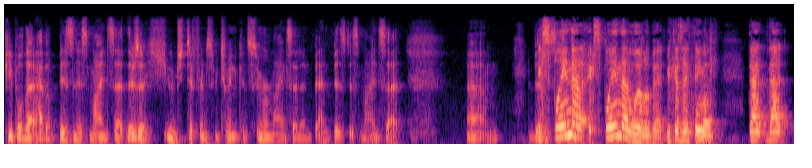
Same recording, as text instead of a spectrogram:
people that have a business mindset, there's a huge difference between a consumer mindset and, and business mindset. Um, business- Explain that. Explain that a little bit because I think Well- that that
